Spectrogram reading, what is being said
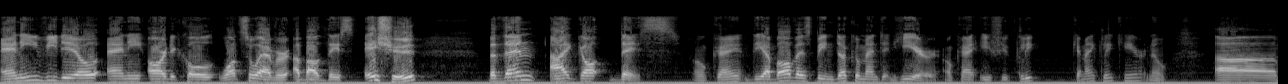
any video, any article whatsoever about this issue, but then I got this. Okay, the above has been documented here. Okay, if you click, can I click here? No. Uh,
